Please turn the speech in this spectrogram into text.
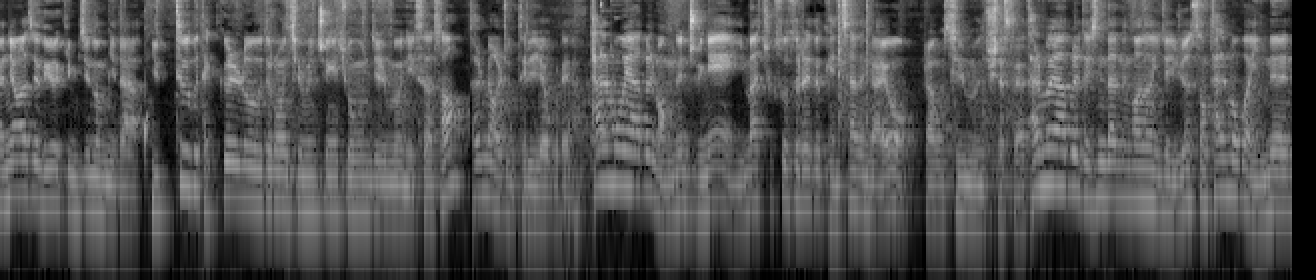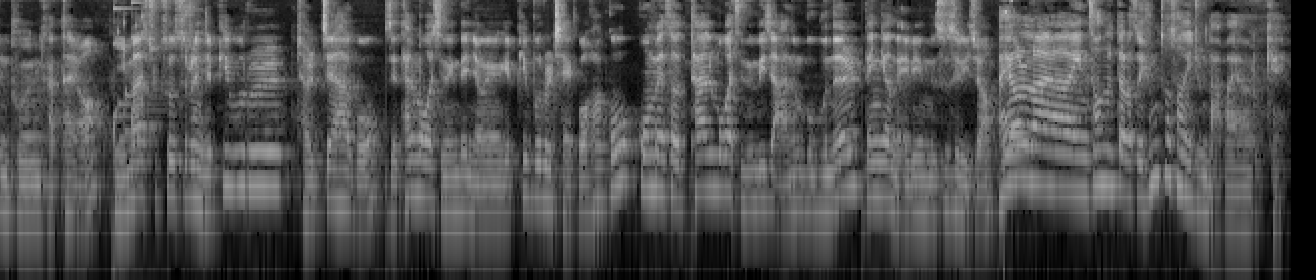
안녕하세요. 뉴욕 김진호입니다. 유튜브 댓글로 들어온 질문 중에 좋은 질문이 있어서 설명을 좀 드리려고 그래요. 탈모약을 먹는 중에 이마축 수술해도 괜찮은가요? 라고 질문 주셨어요. 탈모약을 드신다는 거는 이제 유전성 탈모가 있는 분 같아요. 이마축 수술은 이제 피부를 절제하고 이제 탈모가 진행된 영역의 피부를 제거하고 꼼에서 탈모가 진행되지 않은 부분을 땡겨 내리는 수술이죠. 헤어라인 선을 따라서 흉터선이 좀 나와요 이렇게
